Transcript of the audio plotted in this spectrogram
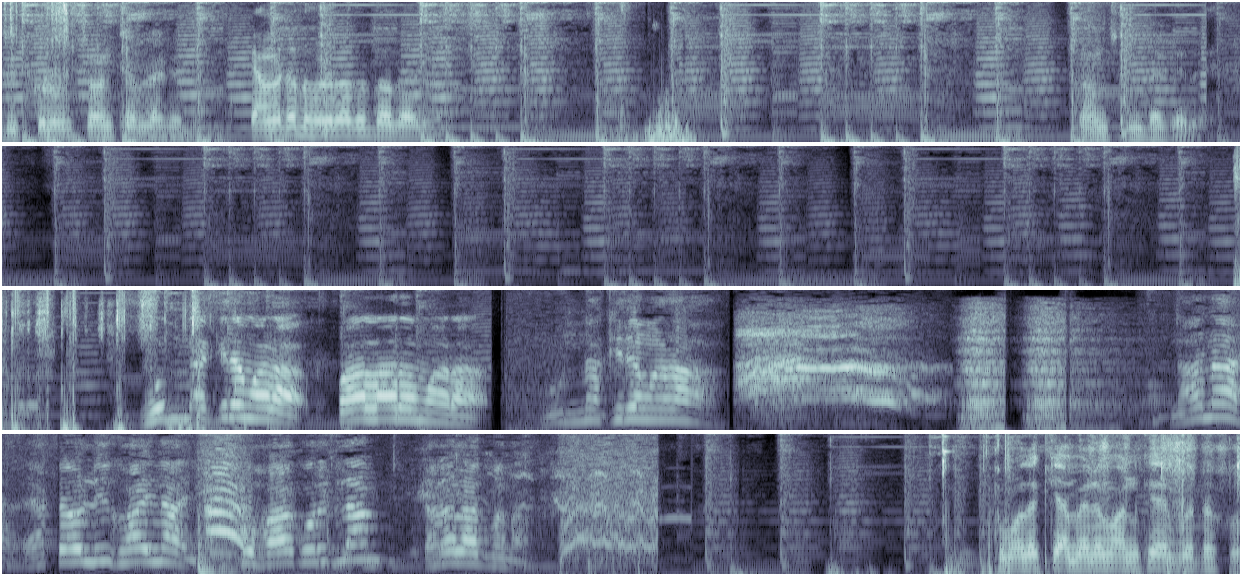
বিক্রম চঞ্চল রাখে ক্যামেরা ধরে দাও তো দাদাকে কাঞ্চনটাকে দেয়। ভূত নাকিরে মারা? পালারও মারা। ভূত নাকিরে মারা? না না একটাও লিক হয় নাই। তো করে দিলাম টাকা লাগবে না। তোমাদের ক্যামেরাম্যানকে একবার দেখো।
